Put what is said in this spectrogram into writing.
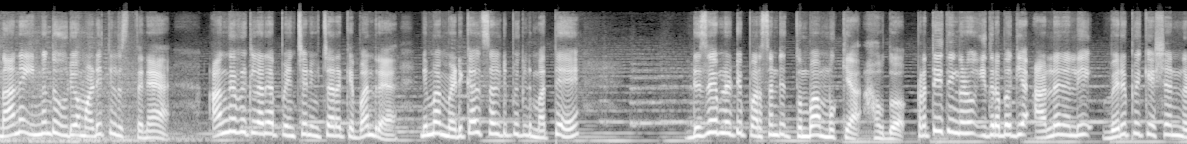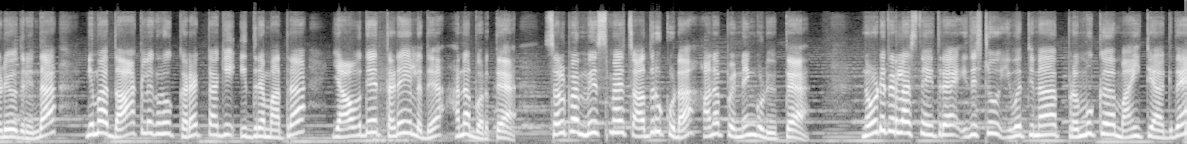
ನಾನೇ ಇನ್ನೊಂದು ವಿಡಿಯೋ ಮಾಡಿ ತಿಳಿಸ್ತೇನೆ. ಅಂಗವಿಕಲರ ಪೆನ್ಷನ್ ವಿಚಾರಕ್ಕೆ ಬಂದ್ರೆ ನಿಮ್ಮ ಮೆಡಿಕಲ್ ಸರ್ಟಿಫಿಕೇಟ್ ಮತ್ತೆ ಡಿಸೇಬಿಲಿಟಿ ಪರ್ಸೆಂಟೇಜ್ ತುಂಬಾ ಮುಖ್ಯ. ಹೌದು. ಪ್ರತಿ ತಿಂಗಳು ಇದರ ಬಗ್ಗೆ ಆನ್ಲೈನಲ್ಲಿ ವೆರಿಫಿಕೇಶನ್ ನಡೆಯೋದ್ರಿಂದ ನಿಮ್ಮ ದಾಖಲೆಗಳು ಕರೆಕ್ಟ್ ಆಗಿ ಇದ್ರೆ ಮಾತ್ರ ಯಾವುದೇ ತಡೆ ಇಲ್ಲದೆ ಹಣ ಬರುತ್ತೆ. ಸ್ವಲ್ಪ ಮಿಸ್ ಮ್ಯಾಚ್ ಆದರೂ ಕೂಡ ಹಣ ಪೆಂಡಿಂಗ್ ಉಳಿಯುತ್ತೆ. ನೋಡಿದ್ರಲ್ಲ ಸ್ನೇಹಿತರೆ, ಇದಿಷ್ಟು ಇವತ್ತಿನ ಪ್ರಮುಖ ಮಾಹಿತಿ ಆಗಿದೆ.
